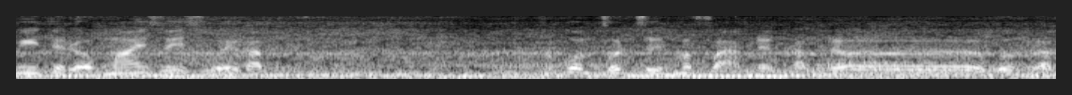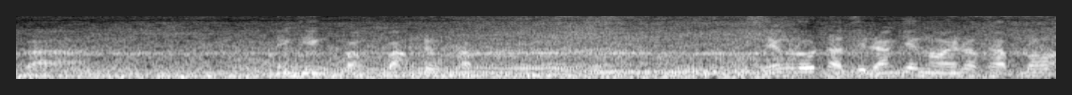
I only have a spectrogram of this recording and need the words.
มีแต่ดอกไม้สวยๆครับความสดชื่นมาฝากเด้อครับเด้อเบิ่งแล้วก็เฮงๆปังๆเด้อครับ ถอาจจะดังจังน่อยนะครับเนาะ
